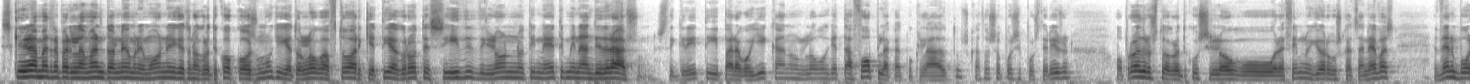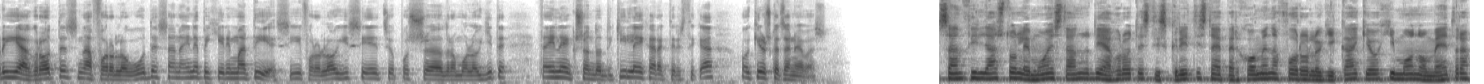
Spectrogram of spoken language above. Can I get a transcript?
Σκληρά μέτρα περιλαμβάνει το νέο μνημόνιο για τον αγροτικό κόσμο και για τον λόγο αυτό αρκετοί αγρότες ήδη δηλώνουν ότι είναι έτοιμοι να αντιδράσουν. Στην Κρήτη, οι παραγωγοί κάνουν λόγο για τα φόπλακα του κλάδου τους, καθώς όπως υποστηρίζουν ο πρόεδρος του Αγροτικού Συλλόγου Ρεθύμνου Γιώργος Κατσανέβας, δεν μπορεί οι αγρότες να φορολογούνται σαν να είναι επιχειρηματίες. Η φορολόγηση, έτσι όπως δρομολογείται, θα είναι εξοντοτική, λέει χαρακτηριστικά ο κ. Κατσανέβας. Σαν θηλιά στο λαιμό αισθάνονται οι αγρότες της Κρήτης τα επερχόμενα φορολογικά και όχι μόνο μέτρα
